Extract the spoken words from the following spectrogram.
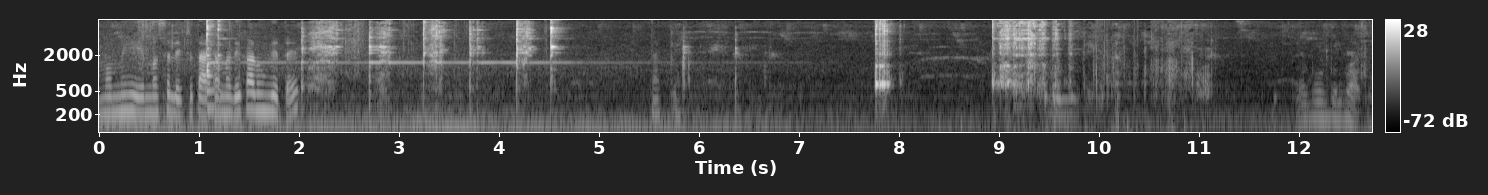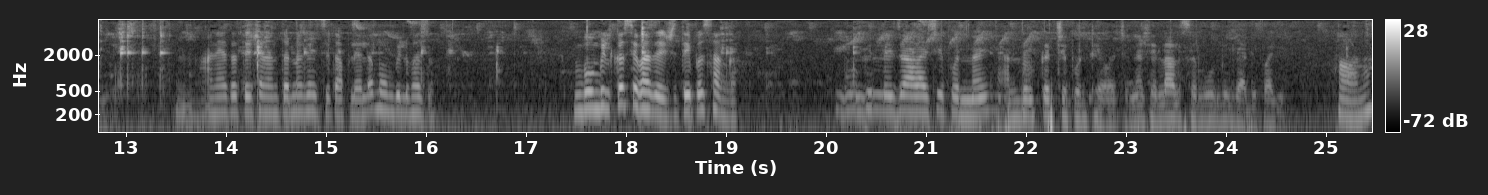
मम्मी हे मसाल्याच्या ताटामध्ये काढून घेत आहेत ओके ते बोंबील भाजून घ्यायचे. हम्म, आणि आता त्याच्यानंतर न घ्यायचे आपल्याला बोंबील भाजून. बोंबील कसे भाजायचे ते पण सांगा. बोंबील लई जाळायचे पण नाही आणि लई कच्चे पण ठेवायचे नाही. असे लालसर बोंबील झाले पाहिजे. हां ना?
